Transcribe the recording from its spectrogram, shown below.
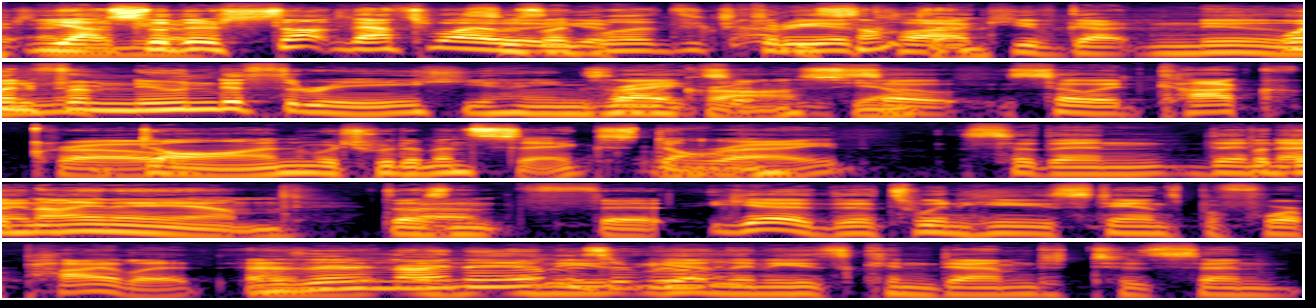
o'clock? Yeah, so there's some. That's why I was so like, well, three o'clock. You've got noon. When from noon to 3, he hangs on right. the cross. So, yeah. so so at cockcrow, dawn, which would have been 6, dawn. right? So then the But the 9 a.m. doesn't fit. yeah, that's when he stands before Pilate. Is it 9 a.m.? And Is it Yeah, and then he's condemned to send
